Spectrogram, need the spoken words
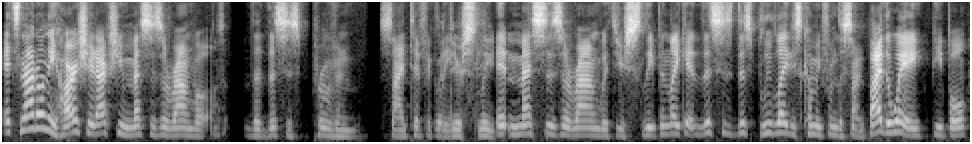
it's not only harsh; it actually messes around. Well, the, this is proven scientifically. with your sleep. it messes around with your sleep, and like this is this blue light is coming from the sun. By the way, people,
